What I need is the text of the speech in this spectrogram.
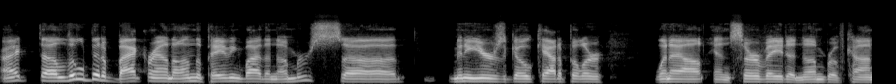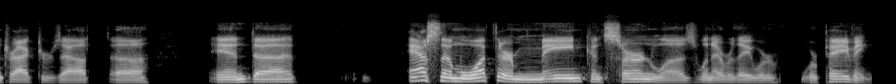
All right, a little bit of background on the paving by the numbers. Uh, many years ago, Caterpillar went out and surveyed a number of contractors out uh, and uh, asked them what their main concern was whenever they were, were paving.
